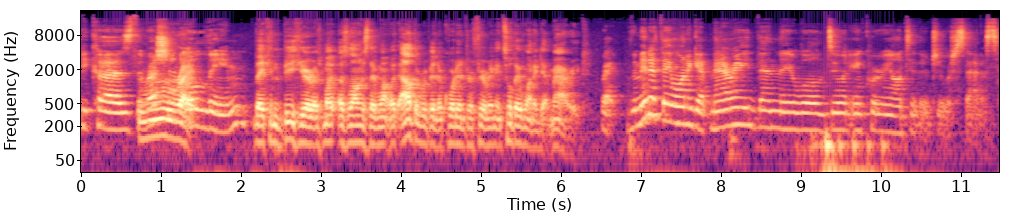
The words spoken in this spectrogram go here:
because the Russian Right. olim, They can be here as much as long as they want without the rabbinic court interfering until they want to get married. right? The minute they want to get married, then they will do an inquiry onto their Jewish status.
